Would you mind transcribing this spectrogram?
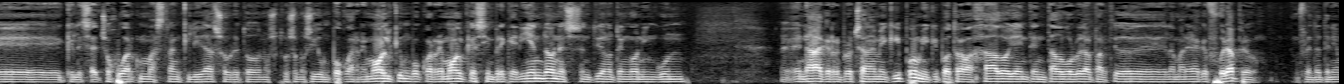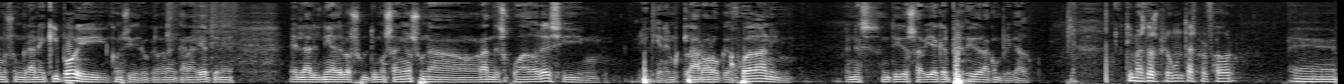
eh, que les ha hecho jugar con más tranquilidad, sobre todo nosotros hemos ido un poco a remolque, un poco a remolque, siempre queriendo, en ese sentido no tengo ningún eh, nada que reprochar a mi equipo, mi equipo ha trabajado y ha intentado volver al partido de la manera que fuera, pero enfrente teníamos un gran equipo y considero que el Gran Canaria tiene en la línea de los últimos años una grandes jugadores y, y tienen claro a lo que juegan y en ese sentido sabía que el partido era complicado. Últimas dos preguntas, por favor. Eh,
